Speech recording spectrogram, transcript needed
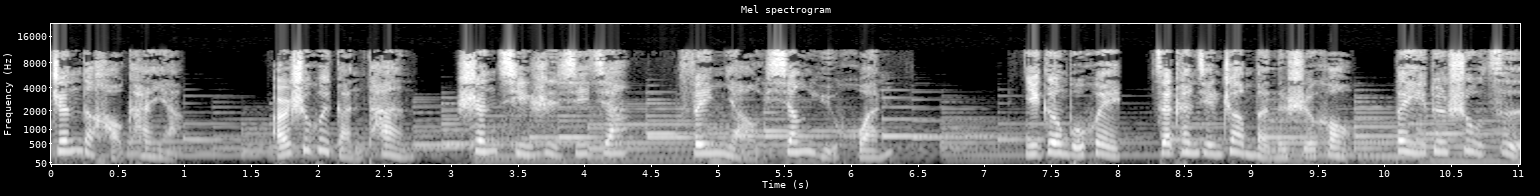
真的好看呀，而是会感叹山气日夕佳，飞鸟相与还。你更不会在看见账本的时候。被一对数字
